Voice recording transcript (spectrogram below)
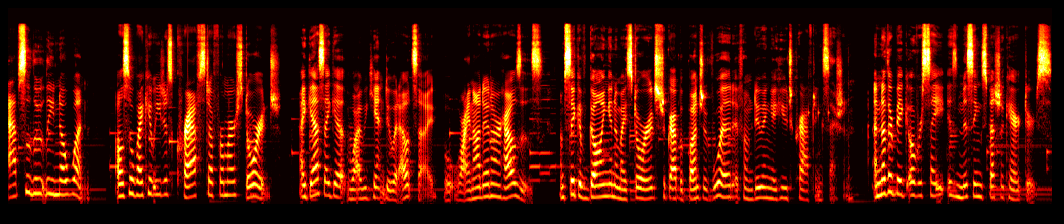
Absolutely no one. Also, why can't we just craft stuff from our storage? I guess I get why we can't do it outside, but why not in our houses? I'm sick of going into my storage to grab a bunch of wood if I'm doing a huge crafting session. Another big oversight is missing special characters.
